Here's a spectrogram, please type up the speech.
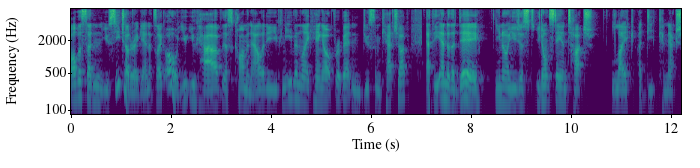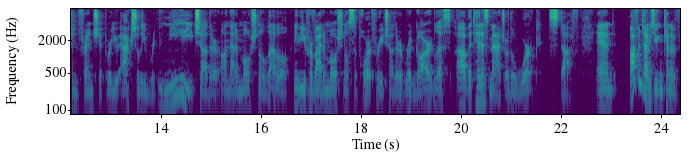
all of a sudden you see each other again, it's like, oh, you, you have this commonality. You can even like hang out for a bit and do some catch up. At the end of the day, you know, you just you don't stay in touch like a deep connection friendship where you actually need each other on that emotional level. Maybe you provide emotional support for each other regardless of the tennis match or the work stuff. And oftentimes you can kind of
